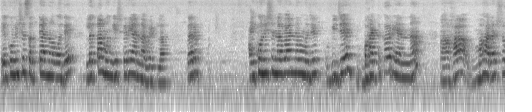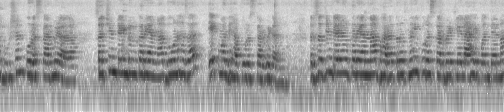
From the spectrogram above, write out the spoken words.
एकोणीसशे सत्त्याण्णवमध्ये लता मंगेशकर यांना भेटला. तर एकोणीसशे नव्याण्णव म्हणजे विजय भाटकर यांना हा महाराष्ट्र भूषण पुरस्कार मिळाला. सचिन तेंडुलकर यांना दोन हजार एक मध्ये हा पुरस्कार भेटला. तर सचिन तेंडुलकर यांना भारतरत्न ही पुरस्कार भेटलेला आहे पण त्यांना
